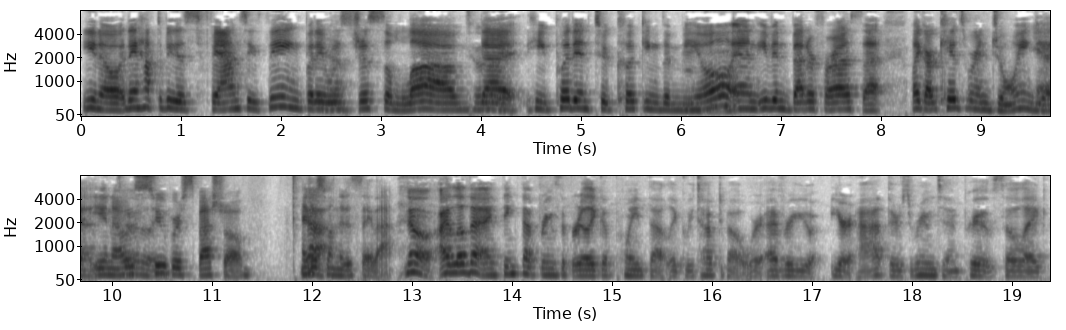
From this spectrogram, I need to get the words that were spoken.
you know it didn't have to be this fancy thing but it was just the love that he put into cooking the meal Mm-hmm. and even better for us that like our kids were enjoying Yeah, it you know it was super special i just wanted to say that No, I love that. I think that brings up a really good point that like we talked about wherever you you're at, there's room to improve. So like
